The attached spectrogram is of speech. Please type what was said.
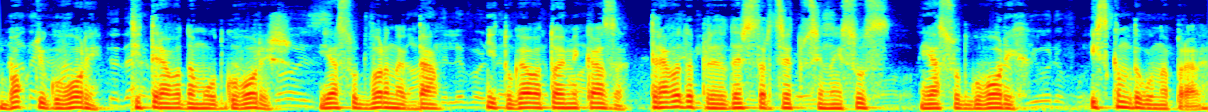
Бог ти говори, ти трябва да му отговориш. И аз отвърнах да. И тогава той ми каза, трябва да предадеш сърцето си на Исус. И аз отговорих, искам да го направя.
